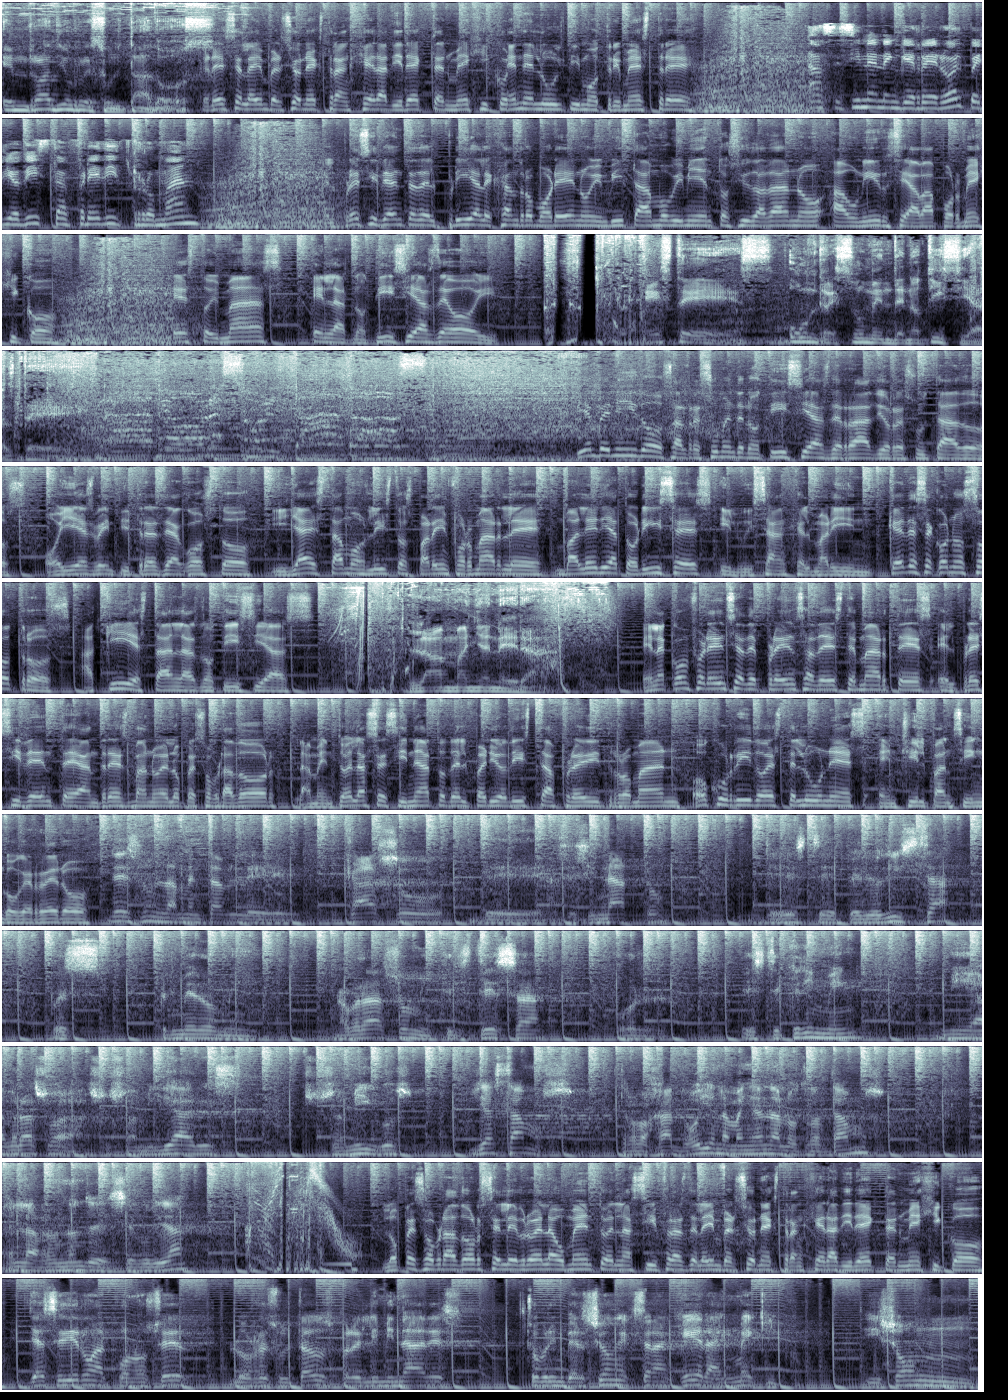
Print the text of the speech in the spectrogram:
en Radio Resultados. Crece la inversión extranjera directa en México en el último trimestre. Asesinan en Guerrero al periodista Freddy Román. El presidente del PRI, Alejandro Moreno, invita a Movimiento Ciudadano a unirse a Va por México. Esto y más en las noticias de hoy. Este es un resumen de noticias de Radio Resultados. Bienvenidos al resumen de noticias de Radio Resultados. Hoy es 23 de agosto y ya estamos listos para informarle Valeria Torices y Luis Ángel Marín. Quédese con nosotros, aquí están las noticias. La mañanera. En la conferencia de prensa de este martes, el presidente Andrés Manuel López Obrador lamentó el asesinato del periodista Freddy Román ocurrido este lunes en Chilpancingo Guerrero. Es un lamentable caso de asesinato de este periodista. Pues primero mi abrazo, mi tristeza por este crimen, mi abrazo a sus familiares, sus amigos. Ya estamos trabajando. Hoy en la mañana lo tratamos en la reunión de seguridad. López Obrador celebró el aumento en las cifras de la inversión extranjera directa en México. Ya se dieron a conocer los resultados preliminares sobre inversión extranjera en México y son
